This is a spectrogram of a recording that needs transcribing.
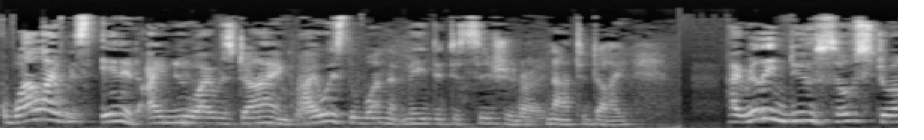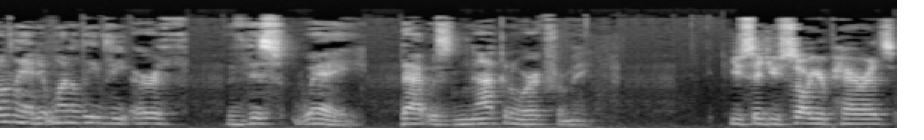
While I was in it, I knew I was dying. I was the one that made the decision Right. not to die. I really knew so strongly I didn't want to leave the earth this way. That was not going to work for me. You said you saw your parents.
